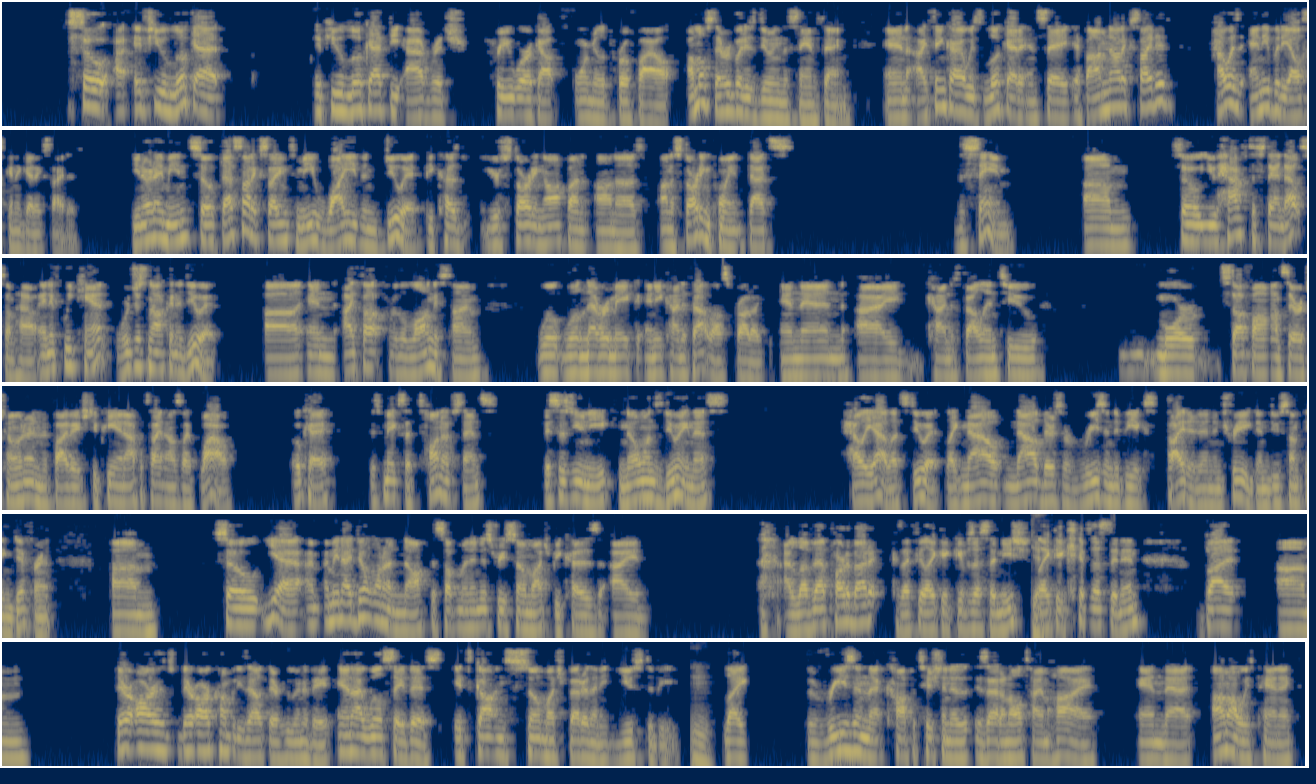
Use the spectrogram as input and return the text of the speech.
so uh, if you look at if you look at the average pre-workout formula profile, almost everybody's doing the same thing. And I think I always look at it and say, if I'm not excited, how is anybody else going to get excited? You know what I mean? So if that's not exciting to me, why even do it? Because you're starting off on, on a, on a starting point that's the same. Um, so you have to stand out somehow. And if we can't, we're just not going to do it. Uh, and I thought for the longest time, we'll, we'll never make any kind of fat loss product. And then I kind of fell into more stuff on serotonin and 5-HTP and appetite. And I was like, wow, okay, this makes a ton of sense. This is unique. No one's doing this. Hell yeah, let's do it. Like now, now there's a reason to be excited and intrigued and do something different. Um, so yeah, I, I mean, I don't want to knock the supplement industry so much because I, I love that part about it because I feel like it gives us a niche, yeah. like it gives us an in. But um, there are there are companies out there who innovate, and I will say this: it's gotten so much better than it used to be. Mm. Like the reason that competition is, is at an all time high, and that I'm always panicked,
